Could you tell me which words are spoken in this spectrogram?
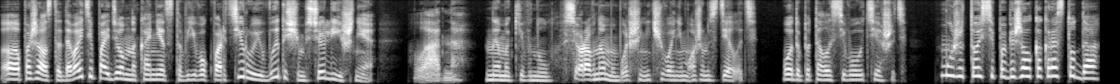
«Э, «Пожалуйста, давайте пойдем наконец-то в его квартиру и вытащим все лишнее». «Ладно», — Немо кивнул. Все равно мы больше ничего не можем сделать». Ода пыталась его утешить. «Может, Тоси побежал как раз туда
